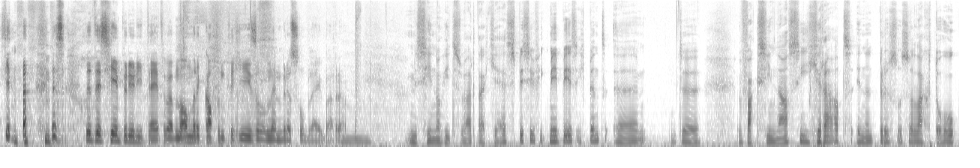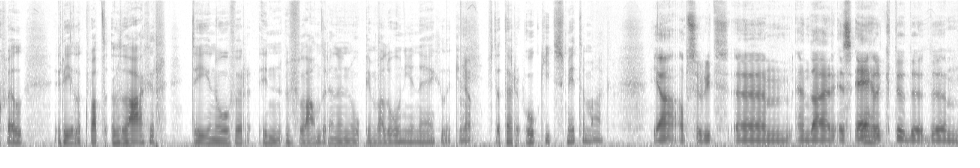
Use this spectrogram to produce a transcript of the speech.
ja, dus, dit is geen prioriteit. We hebben andere katten te gezelen in Brussel, blijkbaar. Ja. Misschien nog iets waar dat jij specifiek mee bezig bent. Uh, de vaccinatiegraad in het Brusselse lag toch ook wel redelijk wat lager tegenover in Vlaanderen en ook in Wallonië eigenlijk. Ja. Heeft dat daar ook iets mee te maken? Ja, absoluut. Um, en daar is eigenlijk de, de, de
